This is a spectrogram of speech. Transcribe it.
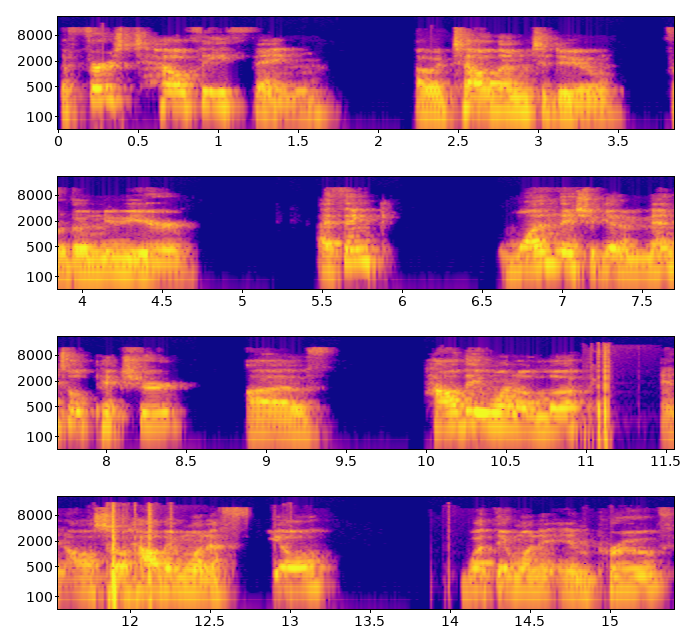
the first healthy thing I would tell them to do for the new year, I think one, they should get a mental picture of how they want to look and also how they want to feel, what they want to improve.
